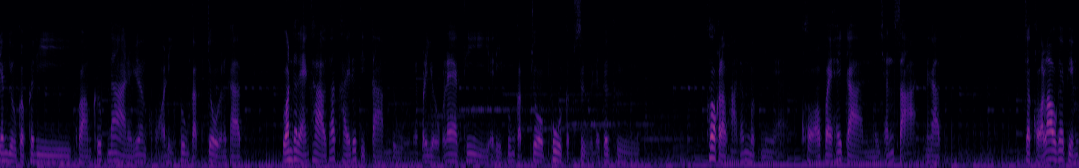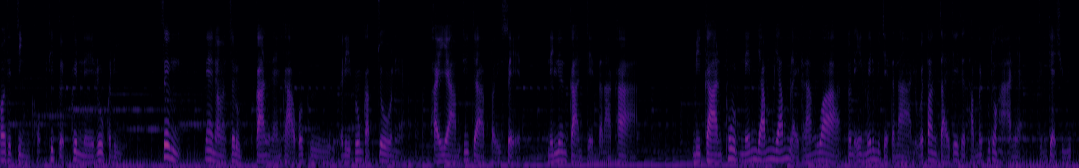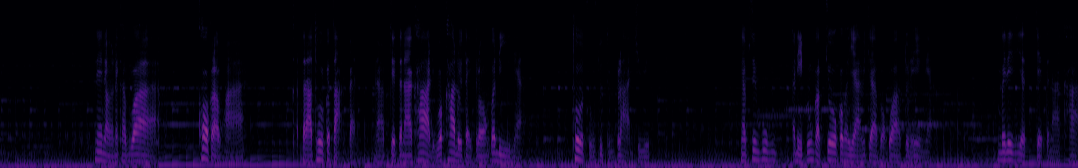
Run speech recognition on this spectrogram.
ยังอยู่กับคดีความคืบหน้าในเรื่องของอดีตผู้กำกับโจนะครับ วันแถลงข่าวถ้าใครได้ติดตามดูเนี่ยประโยคแรกที่อดีตผู้กำกับโจพูดกับสื่อเลยก็คือ ข้อกล่าวหาทั้งหมดเนี่ยขอไปให้การในชั้นศาลนะครับ จะขอเล่าแค่เพียงข้อเท็จจริงของที่เกิดขึ้นในรูปคดี ซึ่งแน่นอนสรุปการแถลงข่าวก็คืออดีตผู้กำกับโจเนี่ยพยายามที่จะปฏิเสธในเรื่องการเจตนาฆ่า มีการพูดเน้นย้ำย้ำหลายครั้งว่าตนเองไม่ได้มีเจตนาหรือว่าตั้งใจที่จะทำให้ผู้ต้องหาเนี่ยถึงแก่ชีวิต แน่นอนนะครับว่า ข้อกล่าวหาอัตราโทษก็ต่างกันนะครับเจตนาฆ่าหรือว่าฆ่าโดยไตร่ตรองก็ดีเนี่ยโทษสูงสุดถึงประหารชีวิตนะครับซึ่งผู้อดีตผู้กำกับโจ้ก็พยายามที่จะบอกว่าตนเองเนี่ยไม่ได้จะเจตนาฆ่า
